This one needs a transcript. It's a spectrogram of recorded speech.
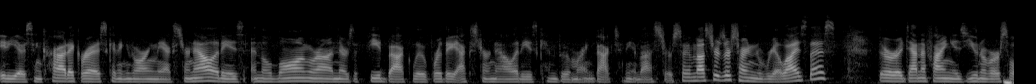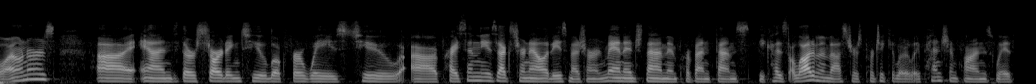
idiosyncratic risk and ignoring the externalities, in the long run, there's a feedback loop where the externalities can boomerang back to the investors. So investors are starting to realize this. They're identifying as universal owners uh, and they're starting to look for ways to uh, price in these externalities, measure and manage them, and prevent them. Because a lot of investors, particularly pension funds with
